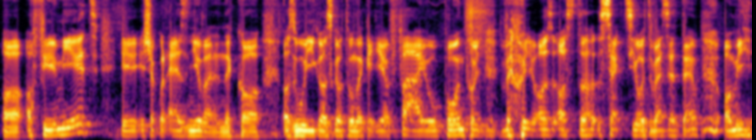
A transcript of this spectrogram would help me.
a, a filmjét, és akkor ez nyilván ennek a, az új igazgatónak egy ilyen fájó pont, hogy, hogy az, azt a szekciót vezetem, ami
